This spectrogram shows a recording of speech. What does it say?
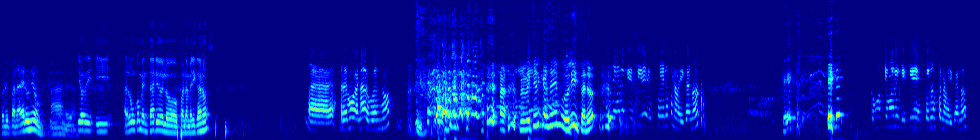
Por el Paradero Unión. Ah, ya. Jordi, ¿y algún comentario de los panamericanos? Ah, esperemos ganar, pues, ¿no? Me metí el cassette de futbolista, ¿no? ¿Cómo se llama lo que decide después de los panamericanos? ¿Qué? ¿Cómo se llama lo que sigue después de los panamericanos?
